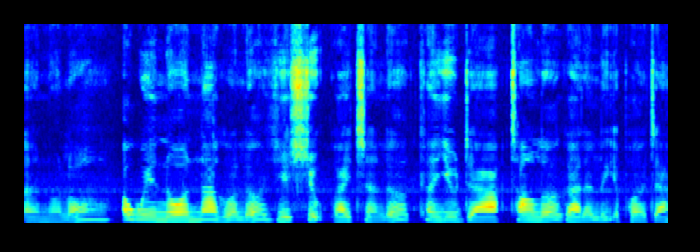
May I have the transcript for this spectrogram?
အန်နော်လောအဝေနော်နာဂလယေရှုဂိုက်ထန်လခံယူတာထောင်းလဂါလလီအဖော်တာ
